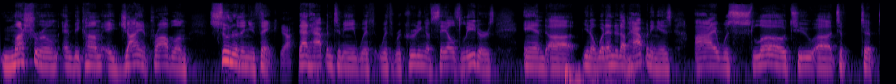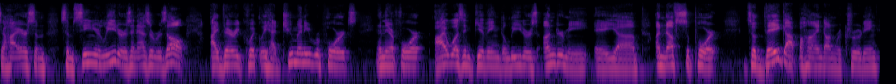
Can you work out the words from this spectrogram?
mushroom and become a giant problem sooner than you think. Yeah. That happened to me with with recruiting of sales leaders. And uh, you know, what ended up happening is I was slow to uh to to, to hire some some senior leaders and as a result i very quickly had too many reports and therefore i wasn't giving the leaders under me a uh, enough support so they got behind on recruiting,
